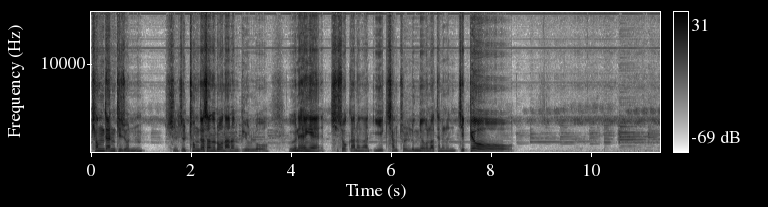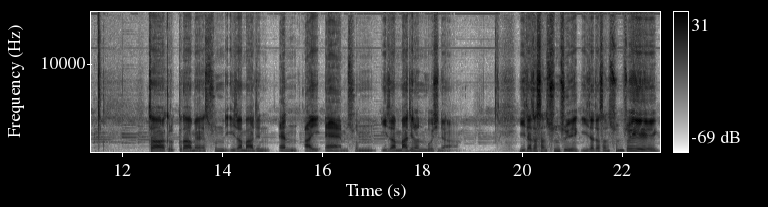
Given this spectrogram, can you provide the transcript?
평잔 기준 실질 총자산으로 나눈 비율로 은행의 지속 가능한 이익 창출 능력을 나타내는 지표. 자, 그 다음에 순이자 마진 NIM 순이자 마진은 무엇이냐? 이자 자산 순수익, 이자 자산 순수익,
